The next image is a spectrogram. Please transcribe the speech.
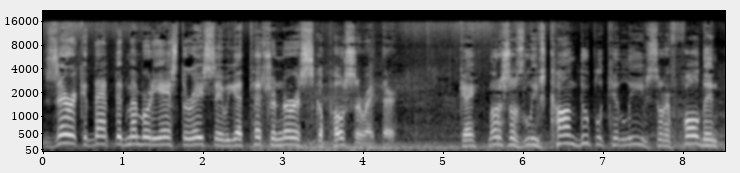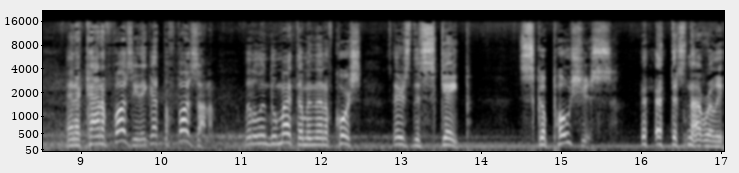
xeric adapted member of the Asteraceae. We got Tetraneuris scaposa right there. Okay, notice those leaves, conduplicate leaves, so they're folded and are kind of fuzzy. They got the fuzz on them. Little indumentum, and then of course, there's the scape. Scoposius. That's not really,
